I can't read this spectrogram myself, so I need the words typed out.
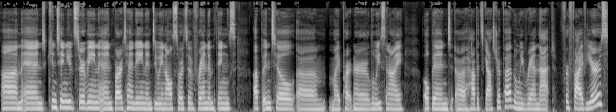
Um, and continued serving and bartending and doing all sorts of random things up until um, my partner Luis and I opened uh, Habits Gastropub, and we ran that for five years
